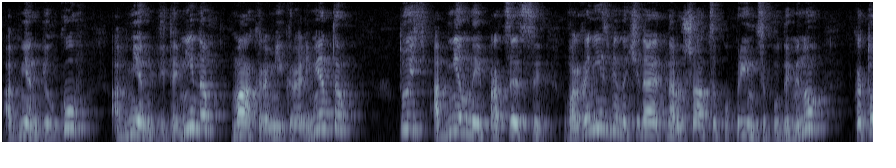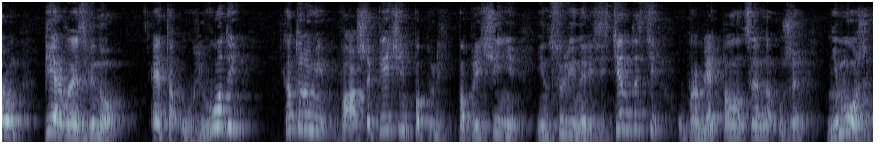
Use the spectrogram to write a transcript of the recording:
обмен белков, обмен витаминов, макро-микроэлементов. То есть обменные процессы в организме начинают нарушаться по принципу домино. В котором первое звено это углеводы. которыми ваша печень по, причине инсулинорезистентности управлять полноценно уже не может.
